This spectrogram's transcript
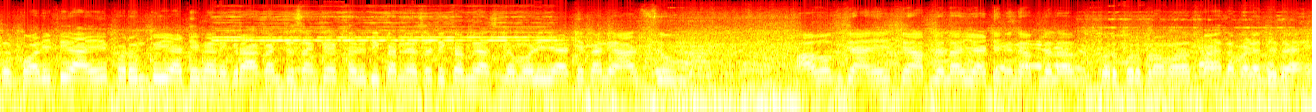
तर क्वालिटी आहे परंतु या ठिकाणी ग्राहकांची संख्या खरेदी करण्यासाठी कमी असल्यामुळे या ठिकाणी आज जो आवक जे आहे ते आपल्याला या ठिकाणी आपल्याला भरपूर प्रमाणात पाहायला मिळालेले आहे.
